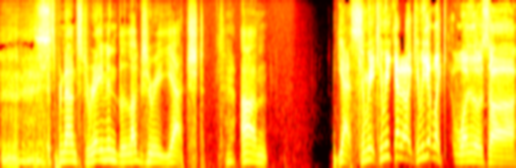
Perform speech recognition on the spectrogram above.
It's pronounced Raymond Luxury Yacht. Um, yes. Can we can we get uh, can we get like one of those uh,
